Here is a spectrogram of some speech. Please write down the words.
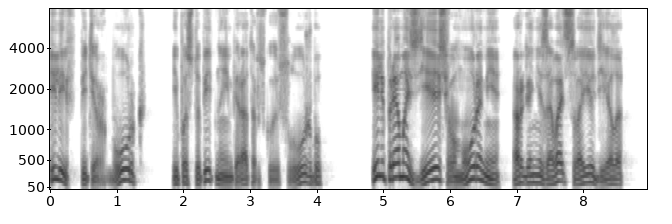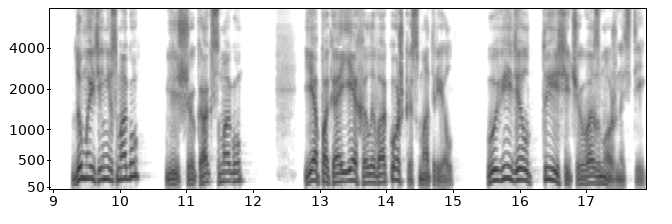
или в Петербург, и поступить на императорскую службу, или прямо здесь, в Муроме, организовать свое дело. Думаете, не смогу? Еще как смогу. Я пока ехал и в окошко смотрел, увидел тысячу возможностей.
